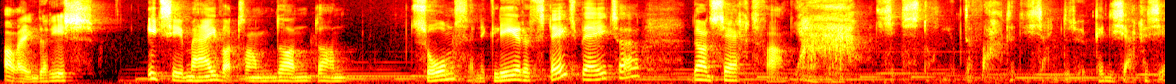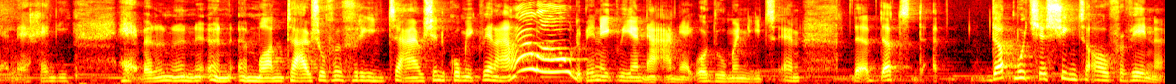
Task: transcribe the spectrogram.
Alleen er is iets in mij wat dan, dan, dan soms, en ik leer het steeds beter, dan zegt van ja, die zitten ze toch niet op te wachten. Die zijn druk en die zijn gezellig en die hebben een, een, een man thuis of een vriend thuis. En dan kom ik weer aan, hallo, dan ben ik weer. Nou, nee hoor, doe maar niet. En dat, dat, dat moet je zien te overwinnen.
